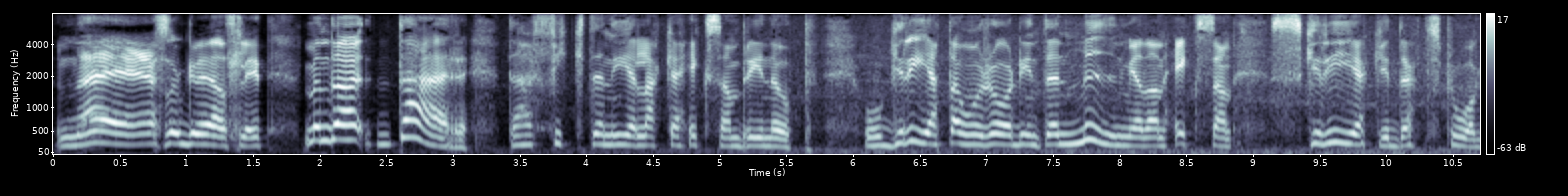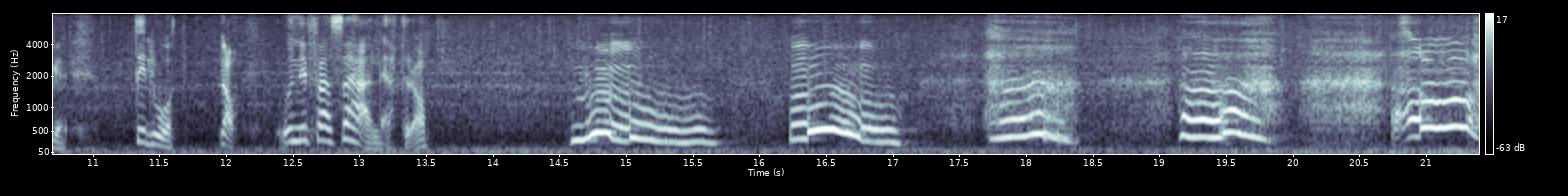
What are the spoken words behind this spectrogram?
Nej, så gräsligt. Men där, där, där fick den elaka häxan brinna upp. Och Greta hon rörde inte en min medan häxan skrek i dödsplågor. Det låter, ja, ungefär så här lät det då. Mm. Mm. Ah. ah. Åh!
